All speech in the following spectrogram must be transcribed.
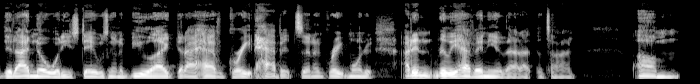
Did I know what each day was going to be like? Did I have great habits and a great morning? I didn't really have any of that at the time. Um,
